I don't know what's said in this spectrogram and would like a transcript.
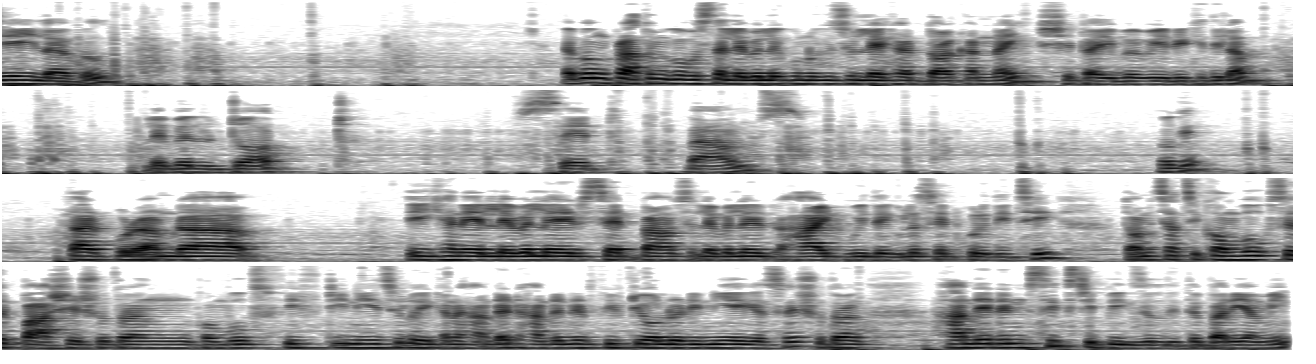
যেই লেভেল এবং প্রাথমিক অবস্থা লেভেলে কোনো কিছু লেখার দরকার নাই, সেটা এইভাবেই রেখে দিলাম। লেভেল ডট সেট বাউন্স ওকে তারপর আমরা এইখানে লেভেলের সেট বাউন্স লেভেলের হাইট উইথ এগুলো সেট করে দিচ্ছি। তো আমি চাচ্ছি কম্বক্সের পাশে, সুতরাং কম্বক্স ফিফটি নিয়েছিল, এখানে hundred hundred and fifty already নিয়ে গেছে, সুতরাং হান্ড্রেড অ্যান্ড সিক্সটি পিক্সেল দিতে পারি আমি।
